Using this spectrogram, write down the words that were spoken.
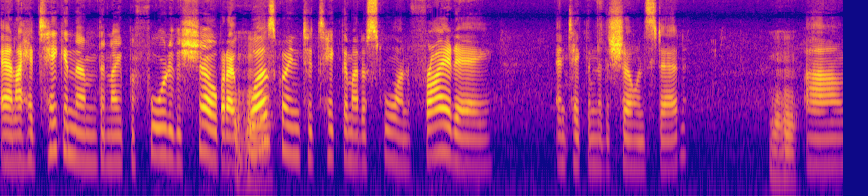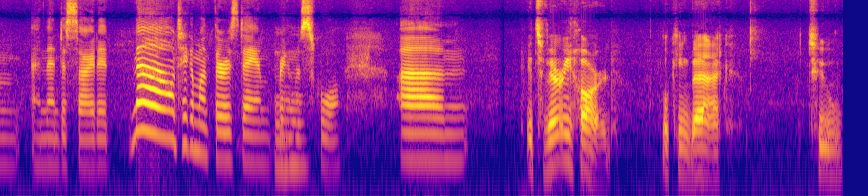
and I had taken them the night before to the show, but I was going to take them out of school on Friday, and take them to the show instead. Um, and then decided, no, I'll take them on Thursday and bring them to school. Um, It's very hard, looking back, to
